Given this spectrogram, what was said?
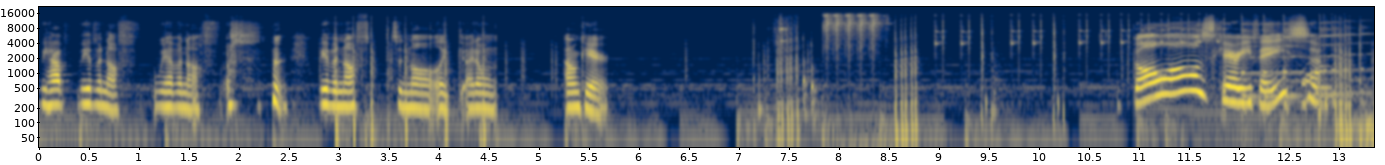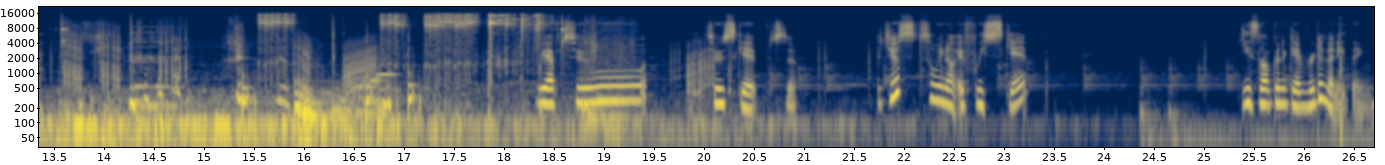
We have we have enough. We have enough. we have enough to not like I don't I don't care. Go on, scary face. we have two two skips. Just so we know, if we skip, he's not gonna get rid of anything.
